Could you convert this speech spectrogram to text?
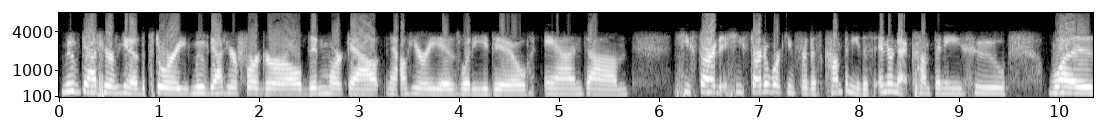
Moved out here, you know, the story, moved out here for a girl, didn't work out. Now here he is. What do you do? And um, he started he started working for this company, this internet company, who was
